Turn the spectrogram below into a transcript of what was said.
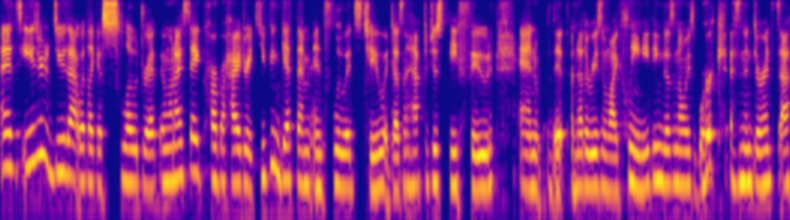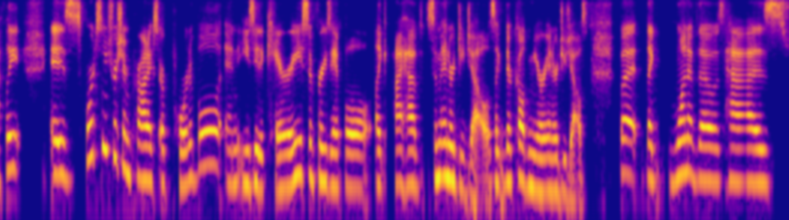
And it's easier to do that with like a slow drip. And when I say carbohydrates, you can get them in fluids too. It doesn't have to just be food. And the, another reason why clean eating doesn't always work as an endurance athlete is sports nutrition products are portable and easy to carry. So, for example, like I have some energy gels, like they're called Muir energy gels, but like one of those has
